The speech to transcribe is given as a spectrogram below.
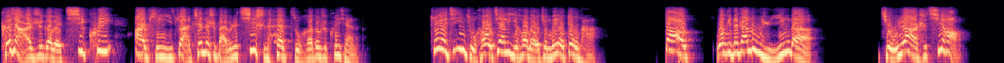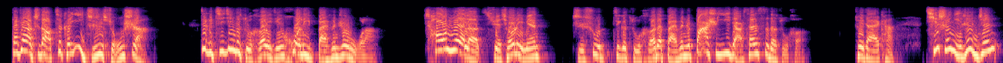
可想而知，各位七亏二平一赚，真的是百分之七十的 组合都是亏钱的。卓越基金组合我建立以后呢，我就没有动它。到我给大家录语音的九月二十七号，大家要知道，这可一直是熊市啊！这个基金的组合已经获利百分之五了，超越了雪球里面指数这个组合的百分之八十一点三四的组合。所以大家看，其实你认真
